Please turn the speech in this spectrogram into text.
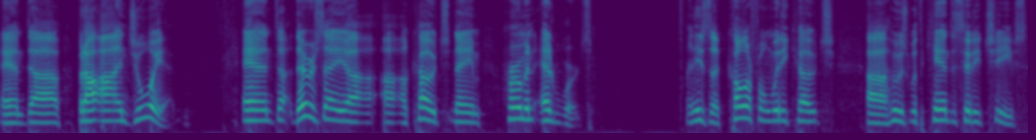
And, uh, but I, I enjoy it. And uh, there's a, uh, a coach named Herman Edwards. And he's a colorful, witty coach who's with the Kansas City Chiefs.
